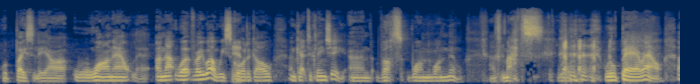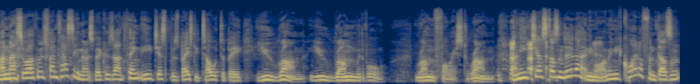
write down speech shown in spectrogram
were basically our one outlet, and that worked very well. We scored a goal and kept a clean sheet, and thus won one 0 as maths will, will bear out. And Masuaku was fantastic in that respect because I think he just was basically told to be, "You run, you run with the ball." Run Forest, run. And he just doesn't do that anymore. I mean, he quite often doesn't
